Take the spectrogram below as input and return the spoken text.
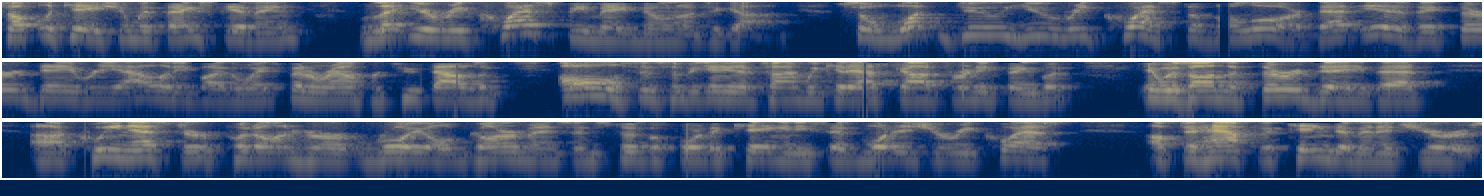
supplication with thanksgiving. Let your request be made known unto God. So what do you request of the Lord? That is a third day reality, by the way. It's been around for 2000, all since the beginning of time. We could ask God for anything, but it was on the third day that uh, Queen Esther put on her royal garments and stood before the king and he said, what is your request? Up to half the kingdom and it's yours.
